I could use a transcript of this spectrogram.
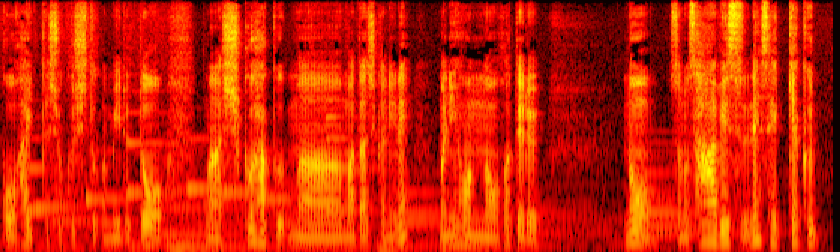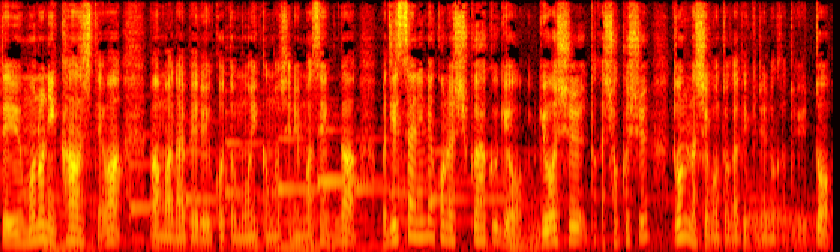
こう入った職種とか見ると、まあ宿泊、まあ、まあ確かにね、まあ日本のホテルのそのサービスね、接客っていうものに関しては、まあ学べることも多いかもしれませんが、まあ、実際にね、この宿泊業、業種とか職種、どんな仕事ができるのかというと、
